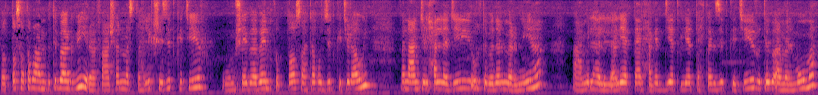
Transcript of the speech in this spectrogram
فالطاسة طبعا بتبقى كبيرة فعشان ما استهلكش زيت كتير ومش هيبقى باين في الطاسة هتاخد زيت كتير قوي. فأنا عندي الحلة دي قلت بدل مرميها أعملها للقلية بتاع الحاجات ديت اللي هي بتحتاج زيت كتير وتبقى ملمومة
